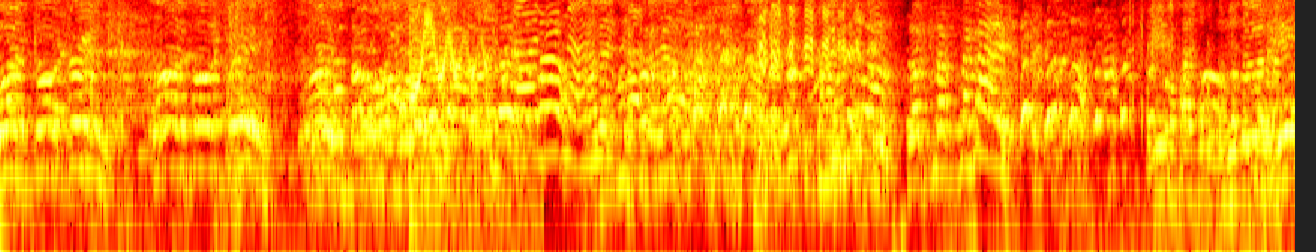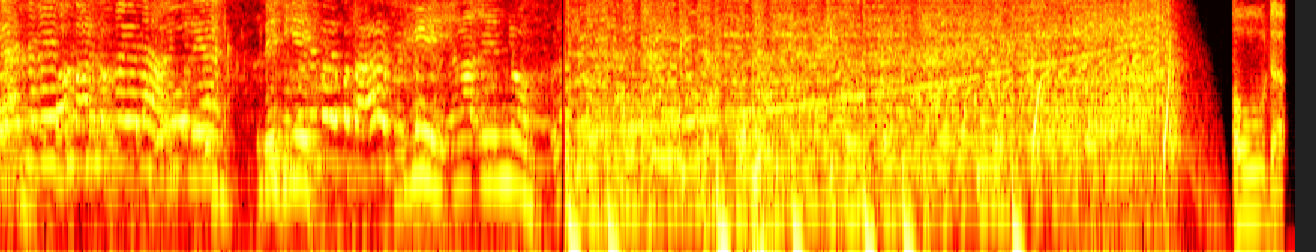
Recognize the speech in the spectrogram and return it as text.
One, two, three! One, two, three! Dali na. Lak-lak na ka eh! Sige, papasok ko dito. Eh, ano kaya doon ka lang kaya lahat? Sige. Hindi mo pataas! Sige, ang ayun nyo. Hold up.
